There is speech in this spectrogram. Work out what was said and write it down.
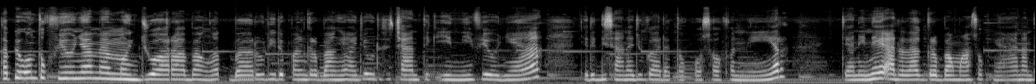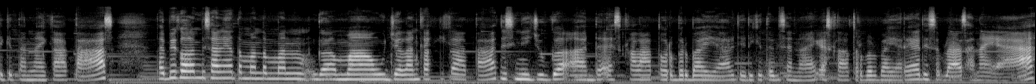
Tapi untuk view-nya memang juara banget. Baru di depan gerbangnya aja udah secantik ini view-nya. Jadi di sana juga ada toko souvenir dan ini adalah gerbang masuknya. Nanti kita naik ke atas. Tapi kalau misalnya teman-teman gak mau jalan kaki ke atas di sini juga ada eskalator berbayar. Jadi kita bisa naik eskalator berbayar ya di sebelah sana ya.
